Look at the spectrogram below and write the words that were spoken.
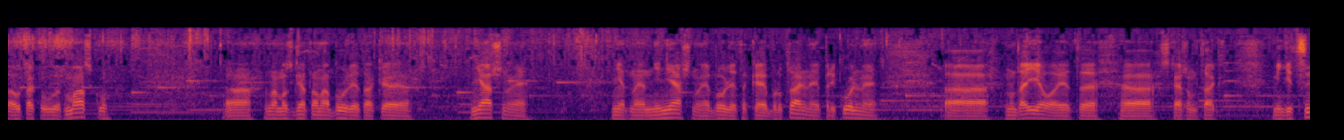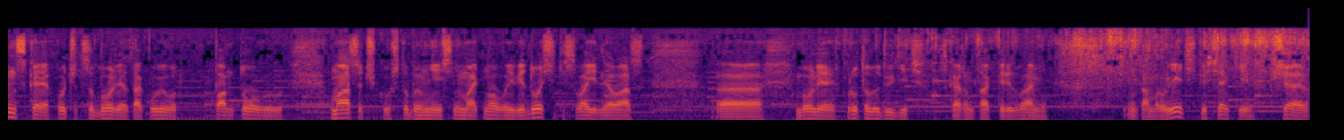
вот такую вот маску. Э, на мой взгляд, она более такая няшная. Нет, наверное, не няшная, а более такая брутальная, прикольная. Э, надоело это, э, скажем так, медицинское. Хочется более такую вот понтовую масочку, чтобы мне снимать новые видосики свои для вас. Э, более круто выглядеть, скажем так, перед вами. Ну, там рулетики всякие, чаю.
